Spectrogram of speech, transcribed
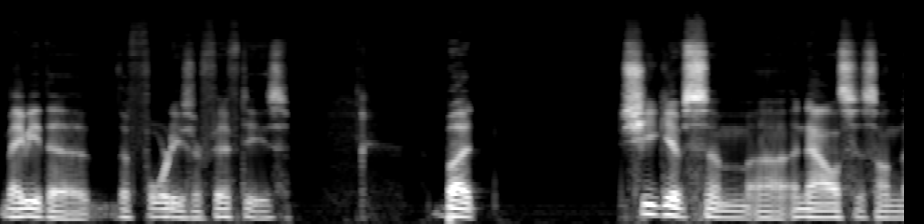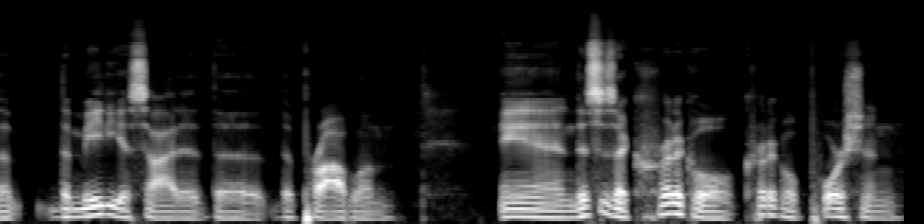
maybe the, the 40s or 50s. But she gives some uh, analysis on the the media side of the the problem, and this is a critical critical portion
